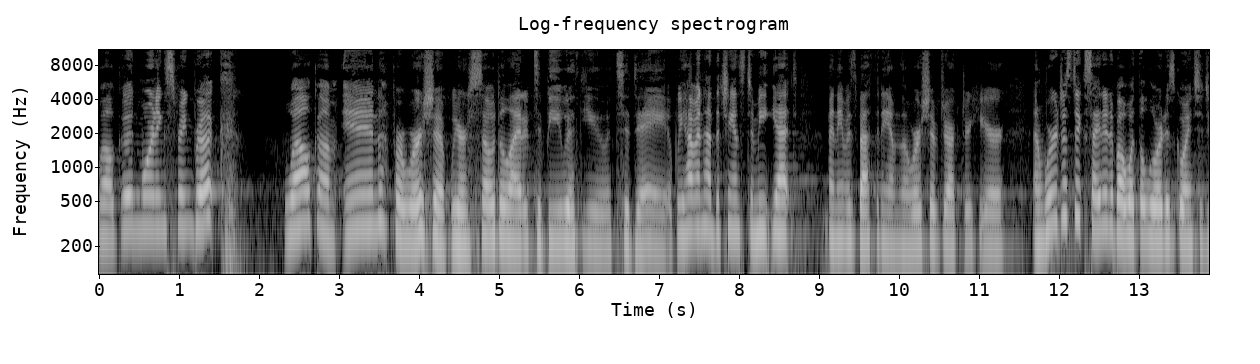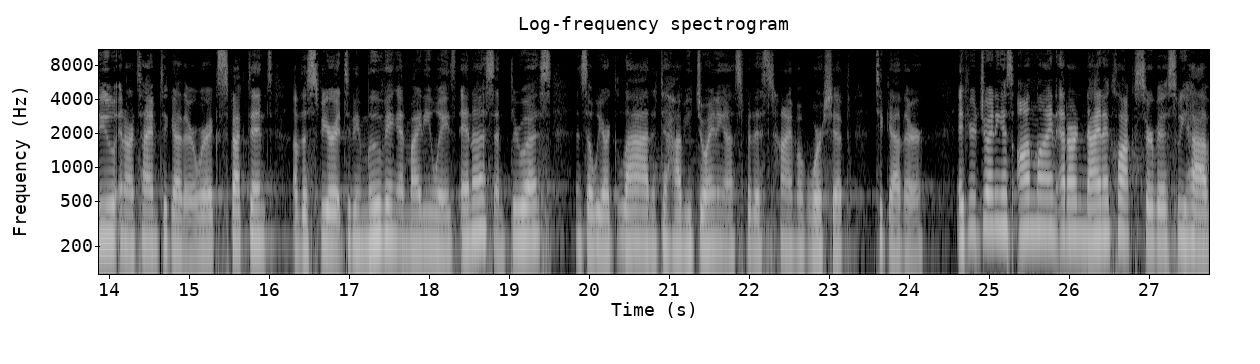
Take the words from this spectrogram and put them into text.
Well, good morning, Springbrook. Welcome in for worship. We are so delighted to be with you today. If we haven't had the chance to meet yet, my name is Bethany. I'm the worship director here. And we're just excited about what the Lord is going to do in our time together. We're expectant of the Spirit to be moving in mighty ways in us and through us. And so we are glad to have you joining us for this time of worship together. If you're joining us online at our nine o'clock service, we have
